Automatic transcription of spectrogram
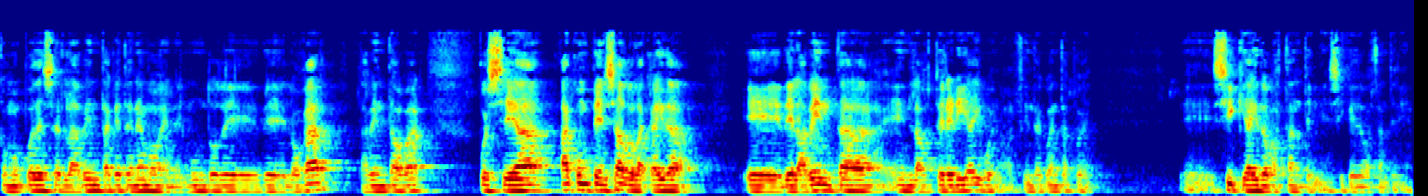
como puede ser la venta que tenemos en el mundo del hogar, la venta hogar, pues se ha, compensado la caída eh, de la venta en la hostelería y bueno, al fin de cuentas, pues eh, sí que ha ido bastante bien, sí que ha ido bastante bien.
